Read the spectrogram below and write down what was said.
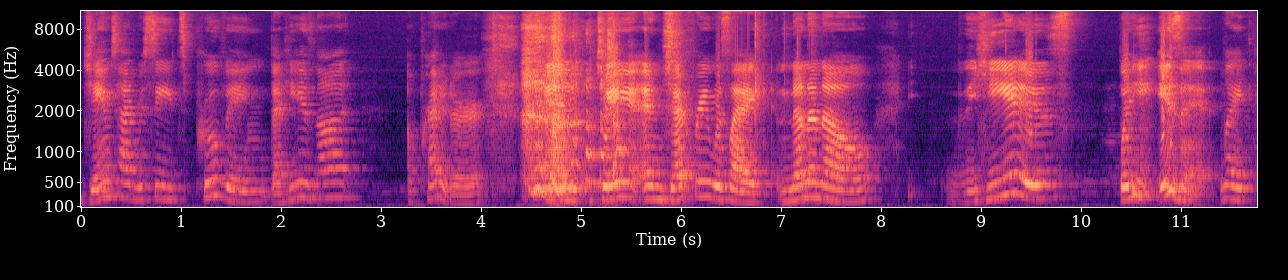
James had receipts proving that he is not a predator, and Jay and Jeffree was like, "No, no, no, he is, but he isn't." Like,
